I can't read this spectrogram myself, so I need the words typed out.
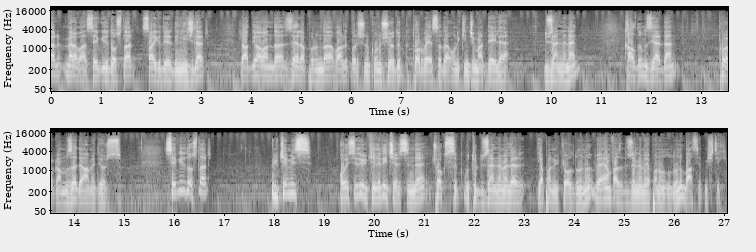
Tekrar merhaba sevgili dostlar, saygıdeğer dinleyiciler. Radyo Havan'da Z raporunda varlık barışını konuşuyorduk. Torba yasada 12. maddeyle düzenlenen. Kaldığımız yerden programımıza devam ediyoruz. Sevgili dostlar, ülkemiz OECD ülkeleri içerisinde çok sık bu tür düzenlemeler yapan ülke olduğunu ve en fazla düzenleme yapan olduğunu bahsetmiştik.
